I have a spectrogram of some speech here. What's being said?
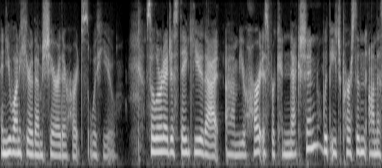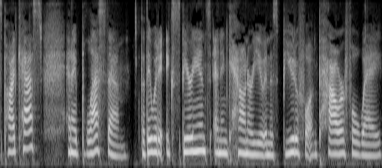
and you want to hear them share their hearts with you. So, Lord, I just thank you that um, your heart is for connection with each person on this podcast, and I bless them that they would experience and encounter you in this beautiful and powerful way.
